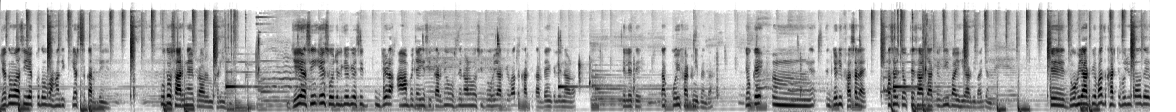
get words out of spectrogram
ਜਦੋਂ ਅਸੀਂ ਇੱਕ ਦੋ ਵਾਹਾਂ ਦੀ ਕਿਰਸ ਕਰਦੇ ਹਾਂ, ਉਦੋਂ ਸਾਰੀਆਂ ਇਹ ਪ੍ਰੋਬਲਮ ਖੜੀ ਹੋਈਆਂ। ਜੇ ਅਸੀਂ ਇਹ ਸੋਚ ਲਈਏ ਵੀ ਅਸੀਂ ਜਿਹੜਾ ਆਮ ਬਜਾਈ ਅਸੀਂ ਕਰਦੇ ਹਾਂ, ਉਸ ਦੇ ਨਾਲੋਂ ਅਸੀਂ 2000 ਰੁਪਏ ਵੱਧ ਖਰਚ ਕਰਦੇ ਹਾਂ ਕਿੱਲੇ ਨਾਲ, ਕਿੱਲੇ ਤੇ, ਤਾਂ ਕੋਈ ਫ਼ਰਕ ਨਹੀਂ ਪੈਂਦਾ। ਕਿਉਂਕਿ ਜਿਹੜੀ ਫਸਲ ਹੈ ਫਸਲ ਚੌਥੇ ਸਾਲ ਜਾ ਕੇ 20 22000 ਦੀ ਵੱਧ ਜਾਂਦੀ ਹੈ। ਤੇ 2000 ਰੁਪਏ ਵੱਧ ਖਰਚ ਹੋ ਜੂ ਤਾਂ ਉਹਦੇ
